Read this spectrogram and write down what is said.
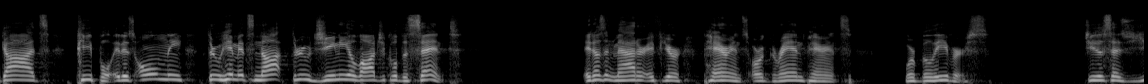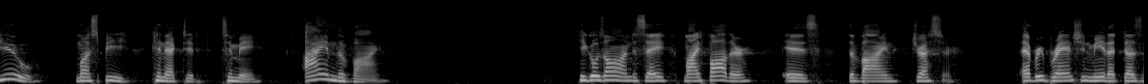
God's people. It is only through Him, it's not through genealogical descent. It doesn't matter if your parents or grandparents were believers. Jesus says, You must be connected to me. I am the vine. He goes on to say, My Father is the vine dresser. Every branch in me that does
